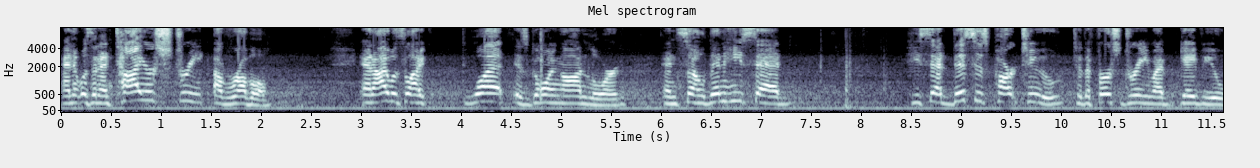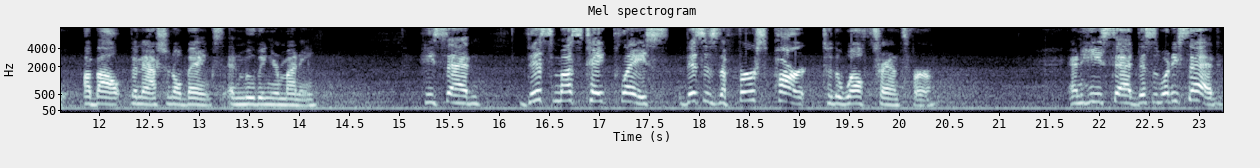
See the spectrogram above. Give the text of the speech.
And it was an entire street of rubble. And I was like, what is going on, Lord? And so then he said, he said, This is part two to the first dream I gave you about the national banks and moving your money. He said, This must take place. This is the first part to the wealth transfer. And he said, This is what he said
